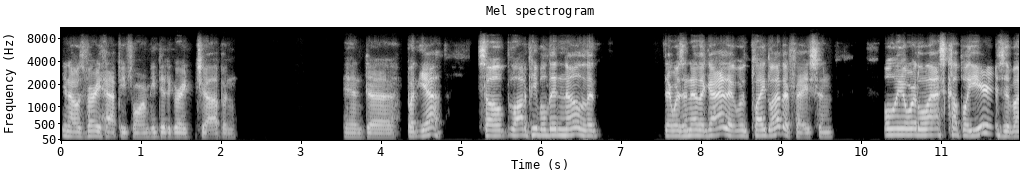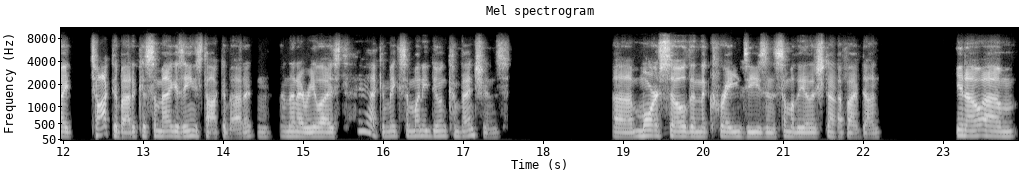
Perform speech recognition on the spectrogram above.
you know, I was very happy for him. He did a great job, and and uh, but yeah, so a lot of people didn't know that there was another guy that was played Leatherface, and only over the last couple of years have I talked about it because some magazines talked about it, and, and then I realized, hey, I can make some money doing conventions, uh, more so than the crazies and some of the other stuff I've done. You know, um,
